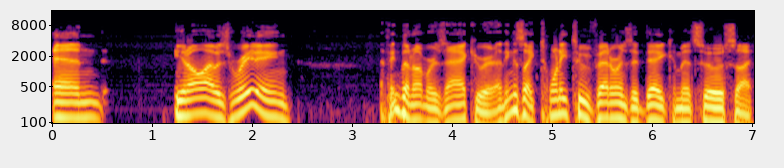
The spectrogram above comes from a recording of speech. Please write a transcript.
And you know, I was reading I think the number is accurate. I think it's like 22 veterans a day commit suicide.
